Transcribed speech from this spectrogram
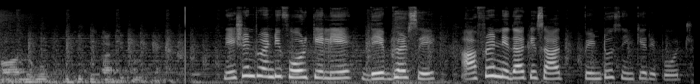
और लोगों को किसी प्रकार की समस्या नेशन 24 के लिए देवघर से आफरीन निदा के साथ पिंटू सिंह की रिपोर्ट।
